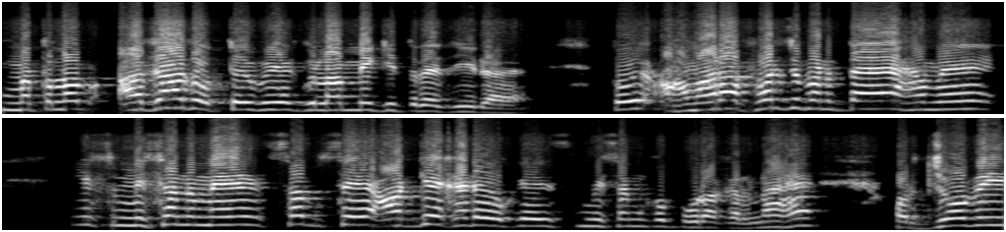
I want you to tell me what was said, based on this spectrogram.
मतलब आज़ाद होते हुए गुलामी की तरह जी रहा है। तो हमारा फ़र्ज़ बनता है हमें इस मिशन में सबसे आगे खड़े होकर इस मिशन को पूरा करना है। और जो भी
